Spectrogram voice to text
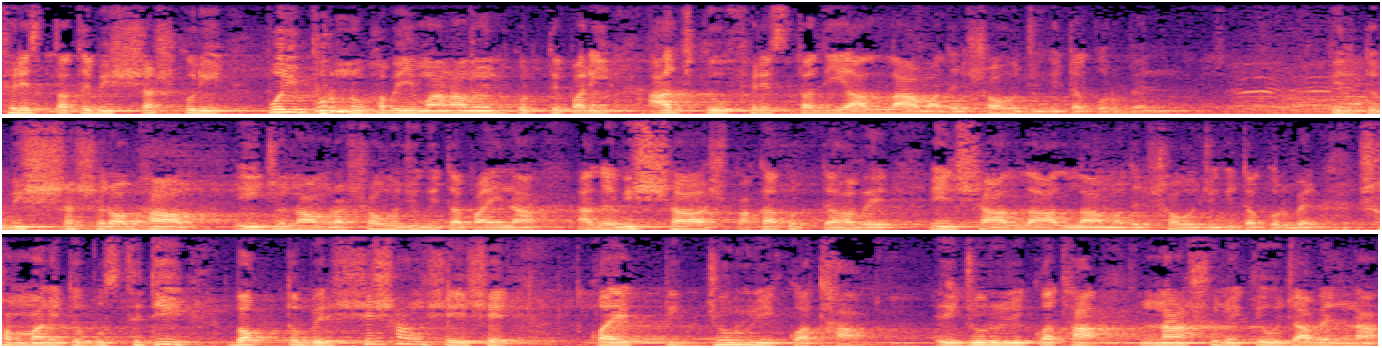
ফেরেস্তাতে বিশ্বাস করি, পরিপূর্ণভাবে মানানয়ন করতে পারি, আজকেও ফেরেস্তা দিয়ে আল্লাহ আমাদের সহযোগিতা করবেন। কিন্তু বিশ্বাসের অভাব, এই জন্য আমরা সহযোগিতা পাই না। আগে বিশ্বাস পাকা করতে হবে, ইনশাআল্লাহ আল্লাহ আমাদের সহযোগিতা করবেন। সম্মানিত উপস্থিতি, বক্তব্যের শেষাংশে এসে কয়েকটি জরুরি কথা। এই জরুরি কথা না শুনে কেউ যাবেন না।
